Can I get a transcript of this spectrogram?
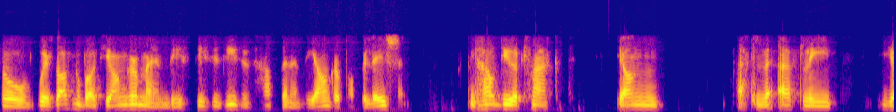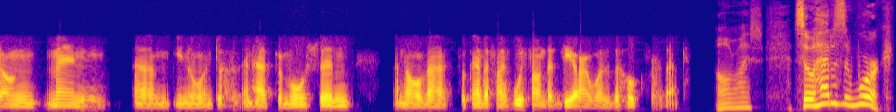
So we're talking about younger men. These these diseases happen in the younger population, and how do you attract young athletes, young men um, you know, and, and have promotion and all that. So kind of, we found that VR was the hook for that. All right. So how does it work?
